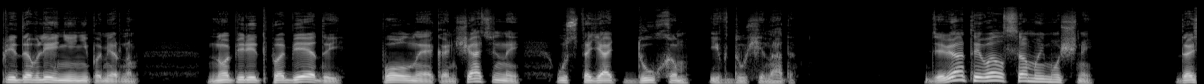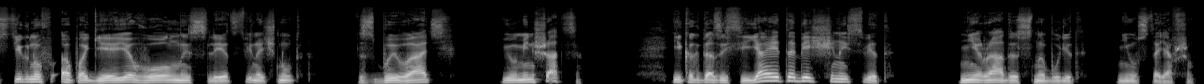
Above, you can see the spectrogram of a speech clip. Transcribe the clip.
при давлении непомерном, но перед победой, полной окончательной, устоять духом и в духе надо. Девятый вал самый мощный. Достигнув апогея, волны следствий начнут сбывать и уменьшаться и когда засияет обещанный свет, нерадостно будет неустоявшим.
